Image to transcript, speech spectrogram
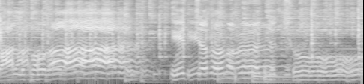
વાલ મોરાર એ ચરણ જ છોરા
